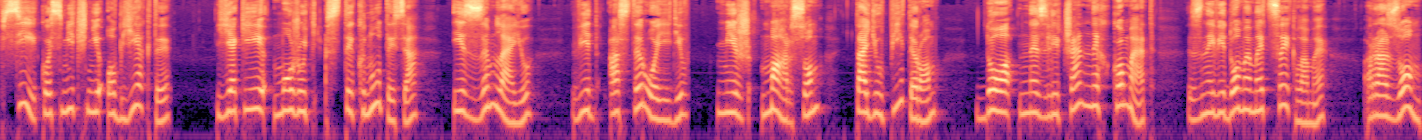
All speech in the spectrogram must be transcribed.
Всі космічні об'єкти, які можуть стикнутися із Землею від астероїдів між Марсом та Юпітером до незліченних комет з невідомими циклами, разом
